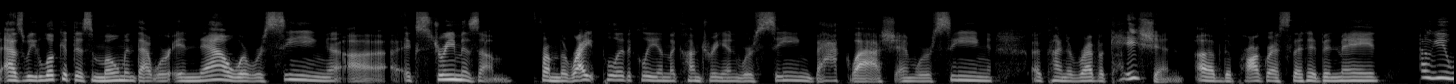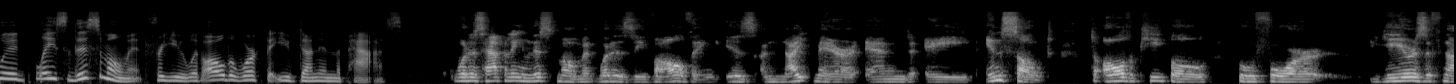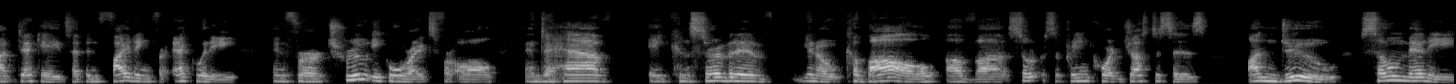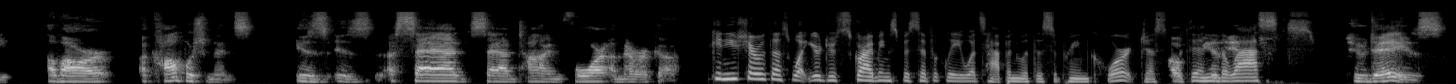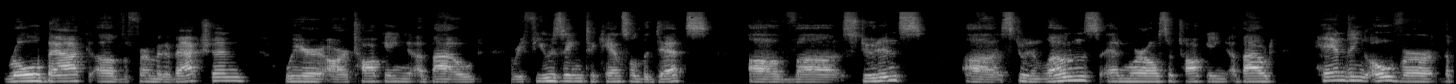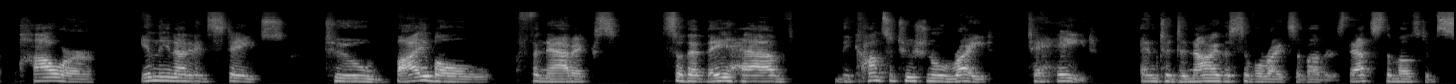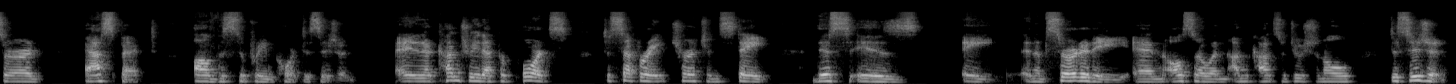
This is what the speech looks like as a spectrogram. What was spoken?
as we look at this moment that we're in now, where we're seeing uh, extremism from the right politically in the country, and we're seeing backlash and we're seeing a kind of revocation of the progress that had been made, how you would place this moment for you with all the work that you've done in the past. What is happening in this moment, what is evolving, is a nightmare and a insult to all the people who, for years, if not decades, have been fighting for equity and for true equal rights for all, and to have a conservative, you know, cabal of uh, so, Supreme Court justices undo so many of our accomplishments is is a sad, sad time for America. Can you share with us what you're describing specifically? What's happened with the Supreme Court just oh, within the last two days? Rollback of affirmative action. We are talking about refusing to cancel the debts of uh, students, uh, student loans, and we're also talking about handing over the power in the United States to Bible fanatics so that they have the constitutional right to hate and to deny the civil rights of others. That's the most absurd aspect of the Supreme Court decision. In a country that purports to separate church and state, this is a an absurdity and also an unconstitutional decision.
